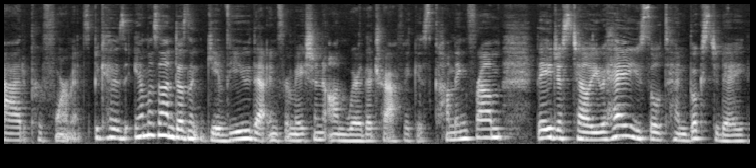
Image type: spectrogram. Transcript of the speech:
ad performance because Amazon doesn't give you that information on where the traffic is coming from. They just tell you, hey, you sold 10 books today,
